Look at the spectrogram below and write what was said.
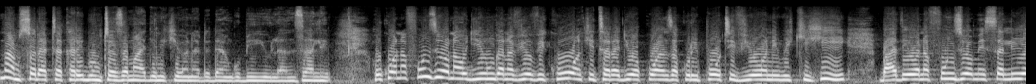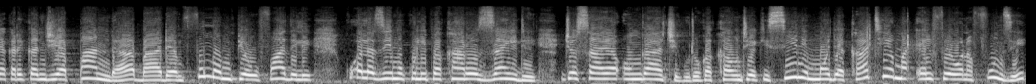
Naam, Sodakta, karibu mtazamaji, nikiwa na dadangu Biyu Lanzali. Huku wanafunzi wanaojiunga na vyuo vikuu wakitarajiwa kuanza kuripoti vyuoni wiki hii, baadhi ya wanafunzi wamesalia katika njia panda baada ya mfumo mpya wa ufadhili kuwalazimu kulipa karo zaidi. Josaya Ongachi kutoka kaunti ya Kisii ni mmoja kati ya maelfu ya wanafunzi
